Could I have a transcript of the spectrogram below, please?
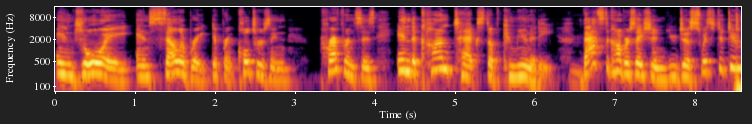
enjoy and celebrate different cultures and preferences in the context of community. Mm. That's the conversation you just switched it to,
